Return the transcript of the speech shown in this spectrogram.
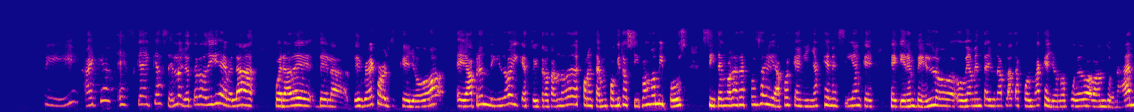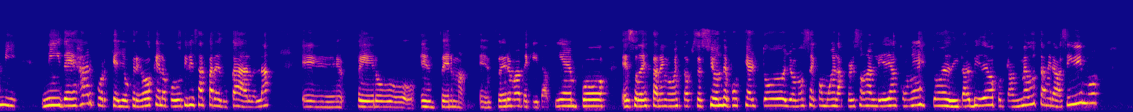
Sí, hay que, es que hay que hacerlo. Yo te lo dije, ¿verdad? Fuera de, de la de records que yo he aprendido y que estoy tratando de desconectarme un poquito. Sí pongo mi post, sí tengo la responsabilidad porque hay niñas que me sigan, que, que quieren verlo. Obviamente hay una plataforma que yo no puedo abandonar ni, ni dejar porque yo creo que lo puedo utilizar para educar, ¿verdad? Eh, pero enferma, enferma, te quita tiempo, eso de estar en esta obsesión de postear todo, yo no sé cómo las personas lidian con esto, de editar videos, porque a mí me gusta, mira, así mismo,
